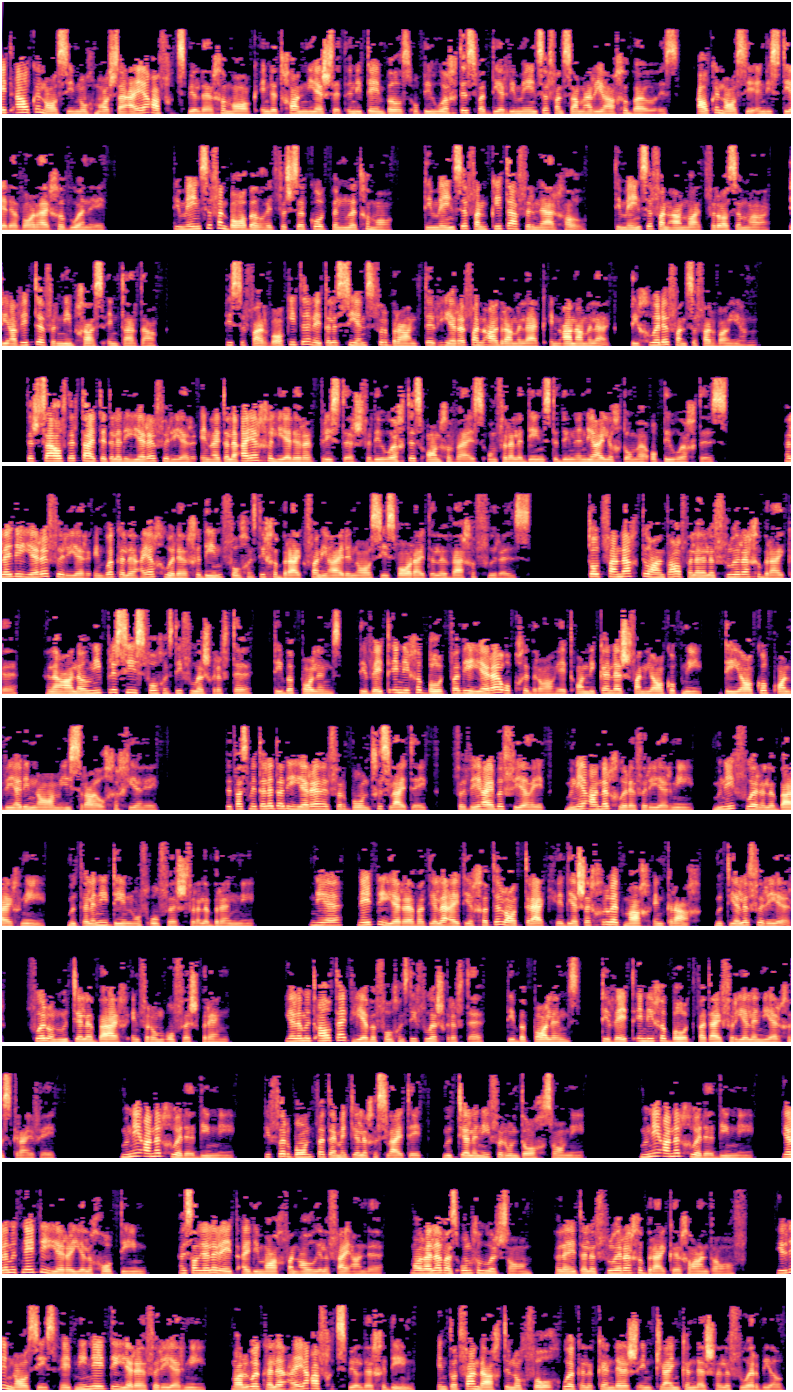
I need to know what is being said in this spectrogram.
het elke nasie nog maar sy eie afgespeelde gemaakt en dit gaan neersit in die tempels op die hoogtes wat dier die mensen van Samaria gebouw is, elke nasie in die stede waar hij gewoon het. Die mensen van Babel het vir Sikot benoot gemaakt, die mensen van Kita vir Nergal, die mensen van Hamad vir Osema, die Avite vir Nibgas en Tardak. Die Sefarwakite het hulle seens verbrand ter ere van Adramelek en Anamelek, die goede van Sefarwajam. Terzelfde tijd het hulle die Heere vereer en uit hulle eie geleedere priesters vir die hoogtes aangewijs om vir hulle dienst te doen in die heiligdomme op die hoogtes. Hulle die Heere vereer en ook hulle eie goede gedien volgens die gebruik van die heide nasies waaruit hulle weggevoer is. Tot vandaag toe handhaaf hulle hulle vroere gebruike, Hulle handel niet precies volgens die voorschriften, die bepalings, die wet en die gebod wat die Heere opgedra het aan die kinders van Jacob niet, die Jacob aan wie die naam Israël gegee het. Dit was met hulle dat die Heere een verbond gesluit het, vir wie hy beveel het, moet nie ander goede vereer nie, moet nie voor hulle buig nie, moet hulle nie dien of offers vir hulle bring nie. Nee, net die Heere wat julle uit Egypte laat trek, het die sy groot mag en kracht, moet julle vereer, voor hom moet jylle buig en vir hom offers bring. Jylle moet altijd leven volgens die voorschriften, die bepalings, die wet en die gebod wat hij voor jylle neergeskryf het. Moet nie ander goede dien nie, die verbond wat hij met jylle gesluit het, moet jylle nie verontogsaam nie. Moet nie ander goede dien nie, jylle moet net die Heere jylle God dien, hy sal jylle red uit die mag van al jylle vijanden, maar hulle was ongehoorzaam, hulle het hulle vroere gebruike gehandhaaf. Hierdie nasies het nie net die Heere vereer nie, maar ook hulle eie afgespeelde gedien, en tot vandaag toe nog volg ook hulle kinders en kleinkinders hulle voorbeeld.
